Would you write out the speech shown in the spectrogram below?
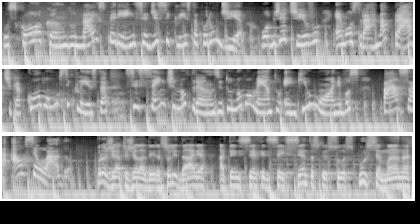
os colocando na experiência de ciclista por um dia. O objetivo é mostrar na prática como um ciclista se sente no trânsito no momento em que um ônibus passa ao seu lado. Projeto Geladeira Solidária atende cerca de 600 pessoas por semana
